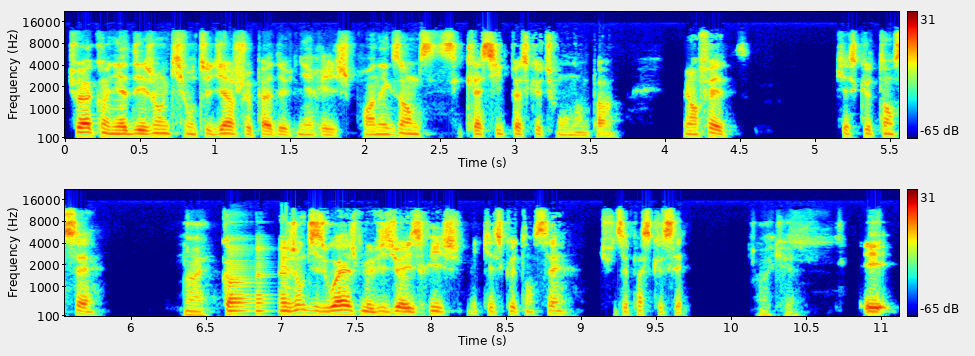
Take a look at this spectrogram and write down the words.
tu vois, quand il y a des gens qui vont te dire je veux pas devenir riche. Je prends un exemple, c'est classique parce que tout le monde en parle. Mais en fait, qu'est-ce que tu en sais Quand les gens disent ouais, je me visualise riche, mais qu'est-ce que tu en sais? Tu ne sais pas ce que c'est. Et,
